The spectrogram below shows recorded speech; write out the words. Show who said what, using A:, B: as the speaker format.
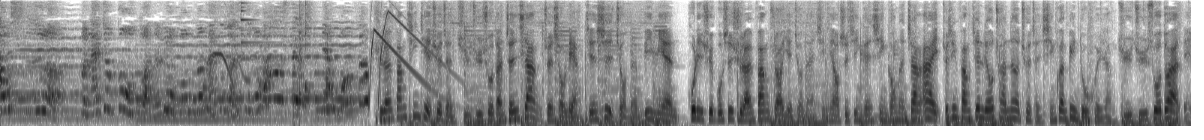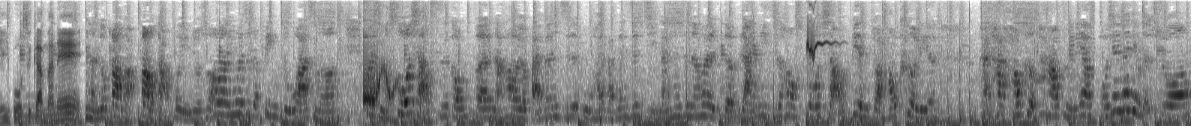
A: 消失了？本来就够短的六公分，还是短四公分？哇塞，两公分！
B: 徐兰芳亲姐确诊居居缩短真相，遵守两件事就能避免。护理学博士徐兰芳主要研究男性尿失禁跟性功能障碍。最近坊间流传呢，确诊新冠病毒会让居居缩短。哎，博士干嘛呢？
A: 很多报告报道会研究说，哦，因为这个病毒啊，什么会什么缩小四公分，然后有百分之五还百分之几男生真的会得染疫之后缩小变短，好可怜，还还好可怕，好怎么样？我先跟你们说。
